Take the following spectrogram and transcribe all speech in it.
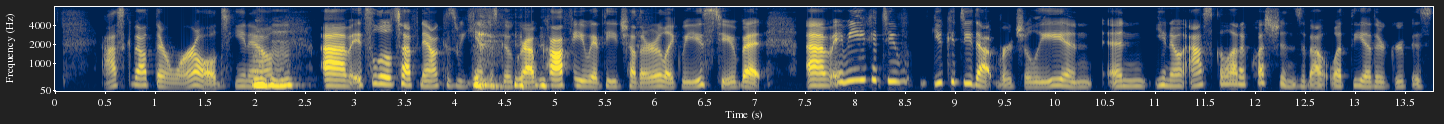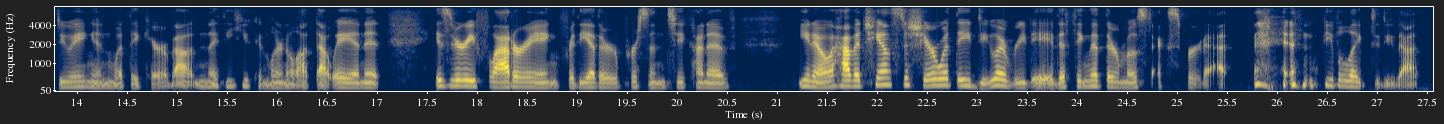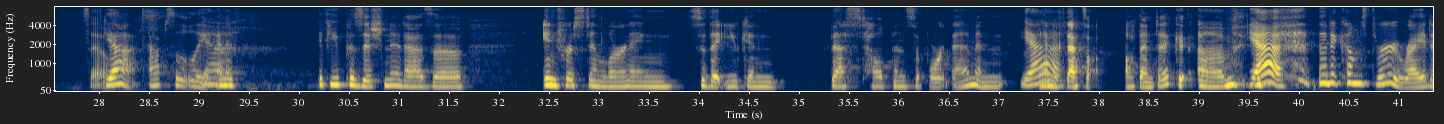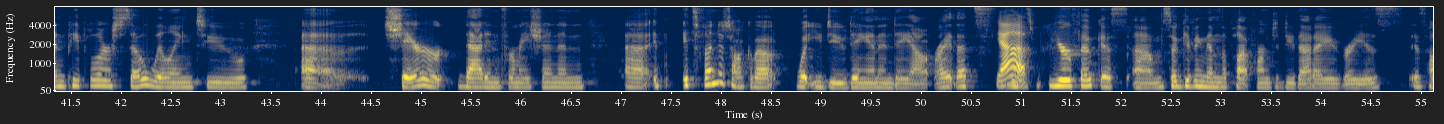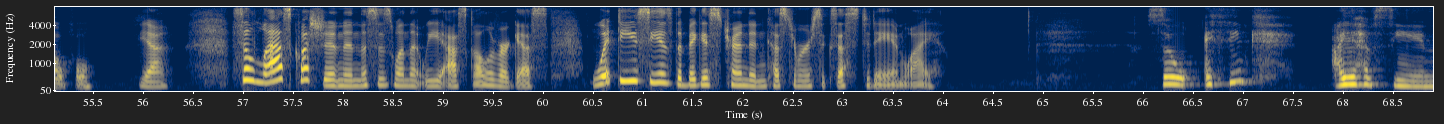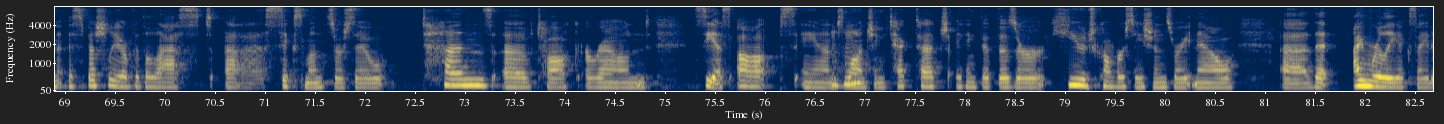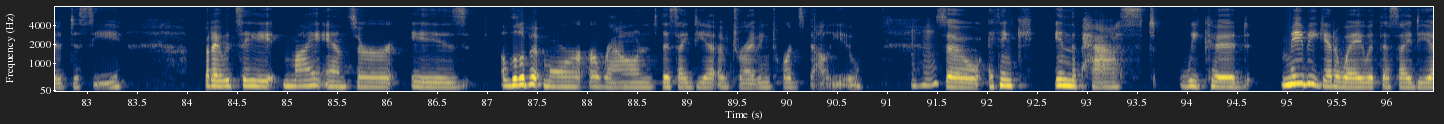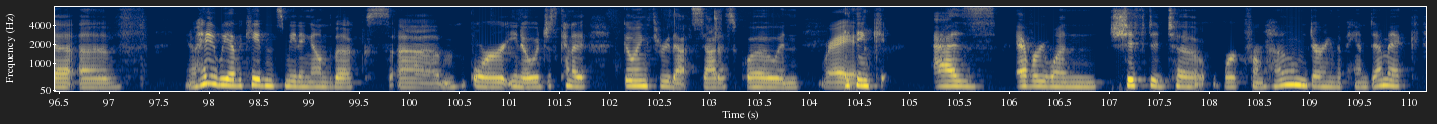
ask about their world, you know. hmm Um, it's a little tough now because we can't just go grab coffee with each other like we used to, but um, I mean, you could do you could do that virtually and and you know ask a lot of questions about what the other group is doing and what they care about, and I think you can learn a lot that way. And it is very flattering for the other person to kind of you know, have a chance to share what they do every day, the thing that they're most expert at. and people like to do that. So Yeah, absolutely. Yeah. And if if you position it as a interest in learning so that you can best help and support them and yeah. and if that's authentic, um yeah, then it comes through, right? And people are so willing to uh share that information and uh, it, it's fun to talk about what you do day in and day out, right? That's yeah, that's your focus. Um, so giving them the platform to do that, I agree, is is helpful. Yeah. So last question, and this is one that we ask all of our guests: What do you see as the biggest trend in customer success today, and why? So I think I have seen, especially over the last uh, six months or so, tons of talk around CS ops and mm-hmm. launching Tech Touch. I think that those are huge conversations right now uh, that I'm really excited to see. But I would say my answer is a little bit more around this idea of driving towards value. Mm-hmm. So I think in the past, we could maybe get away with this idea of, you know, hey, we have a cadence meeting on the books, um, or, you know, just kind of going through that status quo. And right. I think as everyone shifted to work from home during the pandemic,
